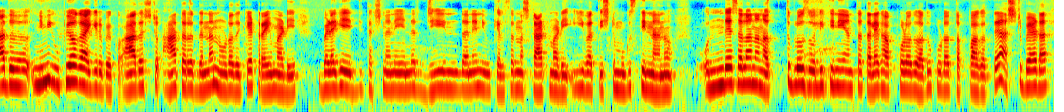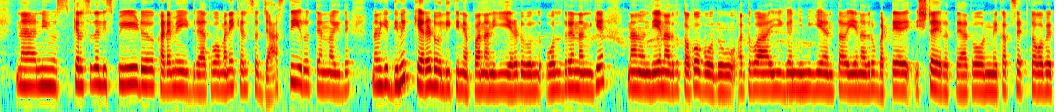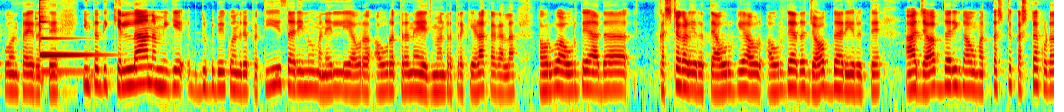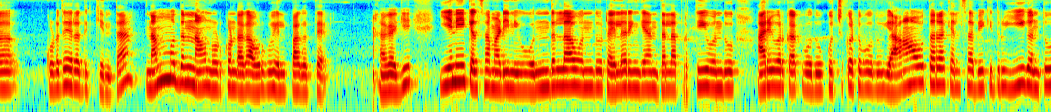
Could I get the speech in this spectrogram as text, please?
ಅದು ನಿಮಗೆ ಉಪಯೋಗ ಆಗಿರಬೇಕು. ಆದಷ್ಟು ಆ ಥರದ್ದನ್ನು ನೋಡೋದಕ್ಕೆ ಟ್ರೈ ಮಾಡಿ. ಬೆಳಗ್ಗೆ ಎದ್ದ ತಕ್ಷಣವೇ ಎನರ್ಜಿಯಿಂದನೇ ನೀವು ಕೆಲಸನ ಸ್ಟಾರ್ಟ್ ಮಾಡಿ. ಇವತ್ತಿಷ್ಟು ಮುಗಿಸ್ತೀನಿ ನಾನು. ಒಂದೇ ಸಲ ನಾನು ಹತ್ತು ಬ್ಲೌಸ್ ಹೊಲಿತೀನಿ ಅಂತ ತಲೆಗೆ ಹಾಕ್ಕೊಳ್ಳೋದು ಅದು ಕೂಡ ತಪ್ಪಾಗುತ್ತೆ. ಅಷ್ಟು ಬೇಡ. ನೀವು ಕೆಲಸದಲ್ಲಿ ಸ್ಪೀಡ್ ಕಡಿಮೆ ಇದ್ದರೆ ಅಥವಾ ಮನೆ ಕೆಲಸ ಜಾಸ್ತಿ ಇರುತ್ತೆ ಅನ್ನೋ ಇದೆ, ನನಗೆ ದಿನಕ್ಕೆ ಎರಡು ಹೊಲಿತೀನಪ್ಪ. ನನಗೆ ಈ ಎರಡು ಹೊಲ್, ಹೊಲಿದ್ರೆ ನನಗೆ ನಾನೊಂದು ಏನಾದರೂ ತೊಗೋಬೋದು. ಅಥವಾ ಈಗ ನಿಮಗೆ ಅಂತ ಏನಾದರೂ ಬಟ್ಟೆ ಇಷ್ಟ ಇರುತ್ತೆ ಅಥವಾ ಒಂದು ಮೇಕಪ್ ಸೆಟ್ ತೊಗೋಬೇಕು ಅಂತ ಇರುತ್ತೆ. ಇಂಥದ್ದಕ್ಕೆಲ್ಲ ನಮಗೆ ದುಡ್ಡು ಬೇಕು ಅಂದರೆ ಪ್ರತಿ ಸಾರಿನೂ ಮನೆಯಲ್ಲಿ ಅವರ, ಅವ್ರ ಹತ್ರನೇ ಯಜಮಾನ್ರ ಹತ್ರ ಕೇಳೋಕ್ಕಾಗಲ್ಲ. ಅವ್ರಿಗೂ ಅವ್ರದ್ದೇ ಆದ ಕಷ್ಟಗಳಿರುತ್ತೆ, ಅವ್ರಿಗೆ ಅವ್ರ ಅವ್ರದ್ದೇ ಆದ ಜವಾಬ್ದಾರಿ ಇರುತ್ತೆ. ಆ ಜವಾಬ್ದಾರಿಗೆ ನಾವು ಮತ್ತಷ್ಟು ಕಷ್ಟ ಕೊಡ, ಕೊಡದೇ ಇರೋದಕ್ಕಿಂತ ನಮ್ಮದನ್ನು ನಾವು ನೋಡಿಕೊಂಡಾಗ ಅವ್ರಿಗೂ ಹೆಲ್ಪ್ ಆಗುತ್ತೆ. ಹಾಗಾಗಿ ಏನೇ ಕೆಲಸ ಮಾಡಿ ನೀವು ಒಂದಲ್ಲ ಒಂದು ಟೈಲರಿಂಗೆ ಅಂತಲ್ಲ ಪ್ರತಿಯೊಂದು ಆರಿ ವರ್ಕ್ ಹಾಕ್ಬೋದು, ಕೊಚ್ಚು ಕಟ್ಬೋದು, ಯಾವ ಥರ ಕೆಲಸ ಬೇಕಿದ್ದರೂ ಈಗಂತೂ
